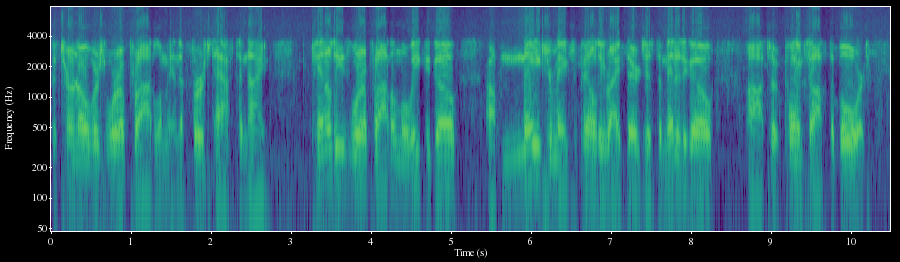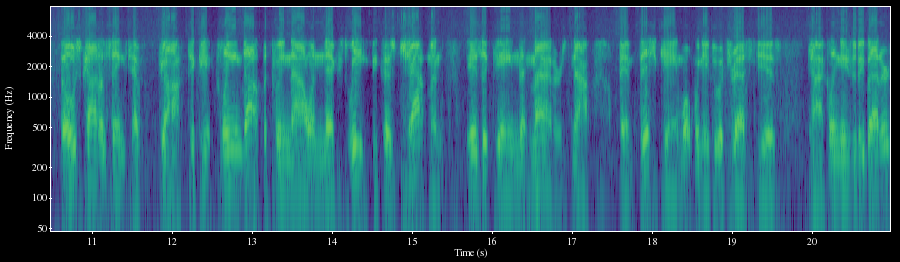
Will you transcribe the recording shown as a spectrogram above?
The turnovers were a problem in the first half tonight. Penalties were a problem a week ago. A major, major penalty right there just a minute ago uh, took points off the board. Those kind of things have got to get cleaned up between now and next week because Chapman is a game that matters. Now, in this game, what we need to address is tackling needs to be better,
